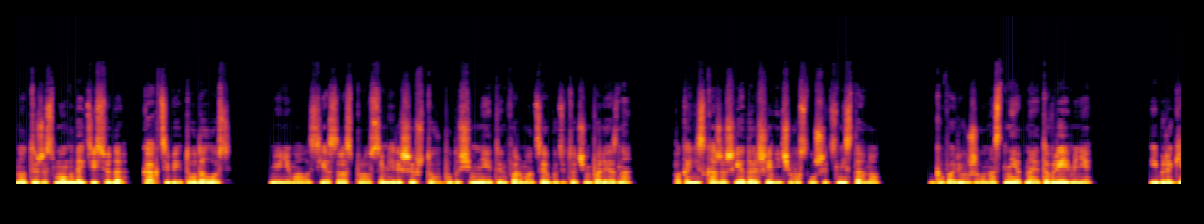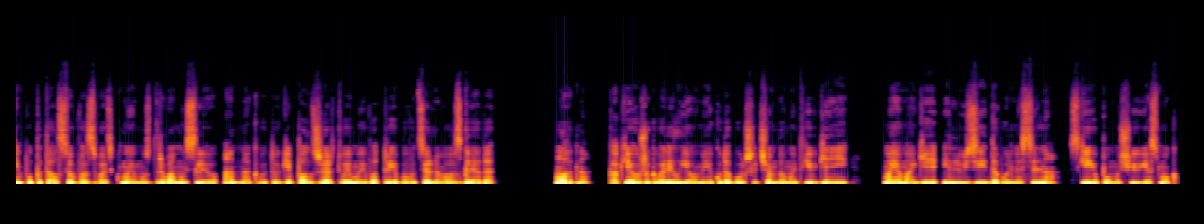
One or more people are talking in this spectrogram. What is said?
«Но ты же смог дойти сюда? Как тебе это удалось?» Не унималась я с расспросами, решив, что в будущем мне эта информация будет очень полезна. Пока не скажешь, я дальше ничего слушать не стану. Говорю же, у нас нет на это времени. Ибрагим попытался воззвать к моему здравомыслию, однако в итоге пал жертвой моего требовательного взгляда. Ладно, как я уже говорил, я умею куда больше, чем думает Евгений. Моя магия иллюзий довольно сильна. С ее помощью я смог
